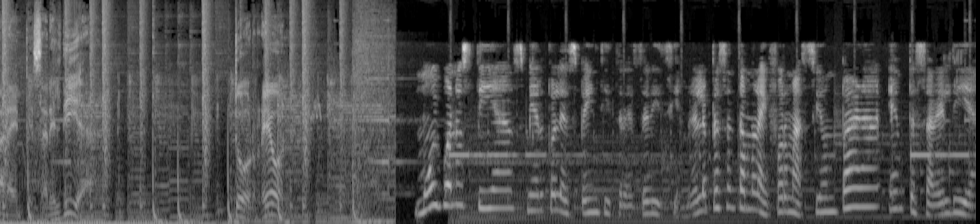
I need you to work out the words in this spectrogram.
Para empezar el día. Torreón. Muy buenos días, miércoles 23 de diciembre. Le presentamos la información para empezar el día.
